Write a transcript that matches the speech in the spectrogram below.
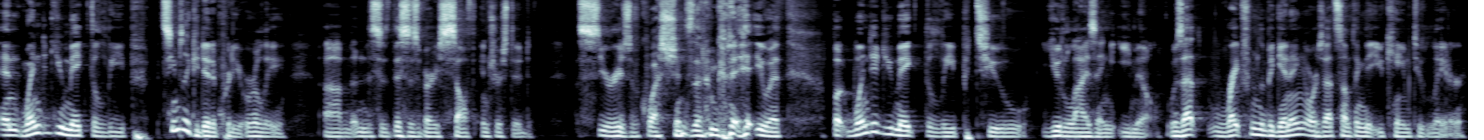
And when did you make the leap? It seems like you did it pretty early. Um, and this is, this is a very self-interested series of questions that I'm going to hit you with. But when did you make the leap to utilizing email? Was that right from the beginning or is that something that you came to later?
